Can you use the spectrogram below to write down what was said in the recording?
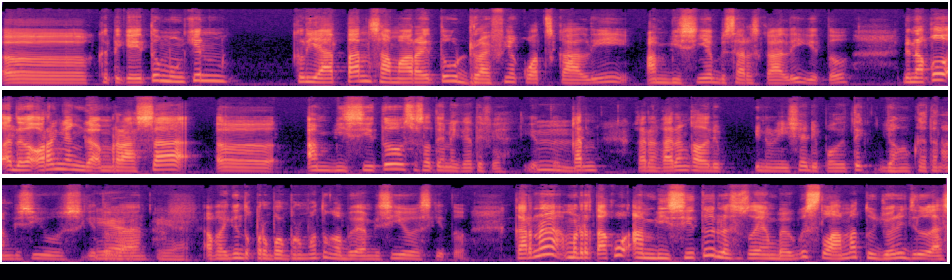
eh, ketika itu mungkin kelihatan Samara itu drive-nya kuat sekali, ambisinya besar sekali gitu. Dan aku adalah orang yang nggak merasa eh, ambisi itu sesuatu yang negatif ya gitu. Hmm. Kan kadang-kadang kalau di Indonesia di politik jangan kelihatan ambisius gitu Iya, kan. iya. Apalagi untuk perempuan-perempuan tuh nggak boleh ambisius gitu. Karena menurut aku ambisi itu adalah sesuatu yang bagus selama tujuannya jelas,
